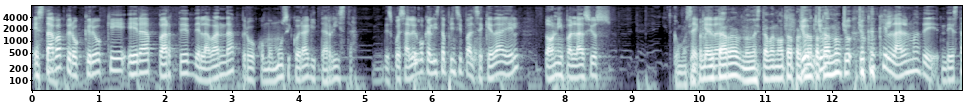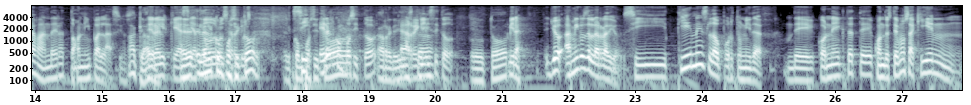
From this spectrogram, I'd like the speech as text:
Estaba, pero creo que era parte de la banda, pero como músico era guitarrista. Después sale el vocalista principal, se queda él. Tony Palacios Como Se siempre la queda- guitarra, no necesitaban otra persona Yo- yo- tocando. Yo, yo creo que el alma de, de esta banda era Tony Palacios. Ah, claro. Era el que hacía el todos los compositor. arreglos. El Sí, compositor, era el compositor, arreglista, arreglista y todo. Productor. Mira, yo, amigos de la radio, si tienes la oportunidad de conéctate cuando estemos aquí en.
